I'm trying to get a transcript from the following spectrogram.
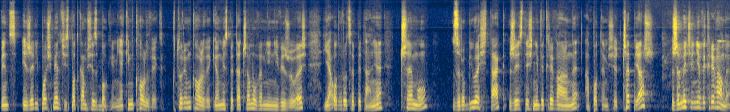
Więc jeżeli po śmierci spotkam się z Bogiem, jakimkolwiek, którymkolwiek, i on mnie spyta, czemu we mnie nie wierzyłeś, ja odwrócę pytanie, czemu zrobiłeś tak, że jesteś niewykrywalny, a potem się czepiasz, że my cię nie wykrywamy.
